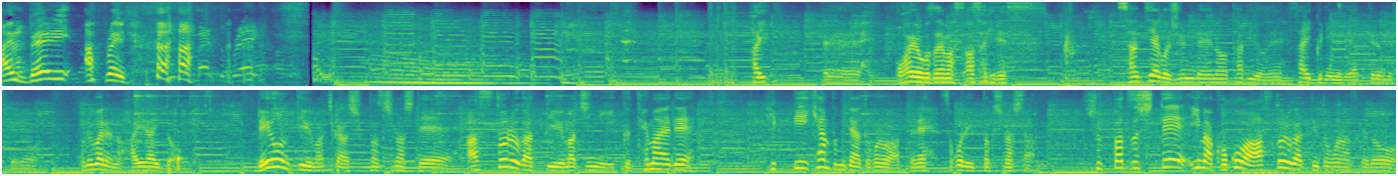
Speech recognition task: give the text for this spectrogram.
I'm very afraid. はい、えー、おはようございます。朝日です。サンティアゴ巡礼の旅をねサイクリングでやってるんですけどこれまでのハイライト。レオンっていう町から出発しましてアストルガっていう町に行く手前でヒッピーキャンプみたいなところがあってねそこで1泊しました。出発して今ここはアストルガっていうところなんですけど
